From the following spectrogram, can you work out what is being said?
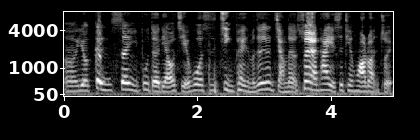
呃有更深一步的了解或是敬佩什么。这就是讲的，虽然他也是天花乱坠。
